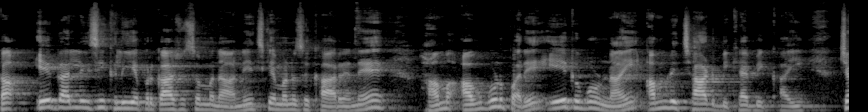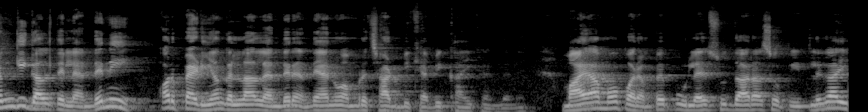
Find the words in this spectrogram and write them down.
ਤਾਂ ਇਹ ਗੱਲ ਹੀ ਸਿੱਖ ਲਈਏ ਪ੍ਰਕਾਸ਼ ਉਤਸਵ ਮਨਾਉਣ ਚ ਕਿ ਮਨੁ ਸਿਖਾ ਰਹੇ ਨੇ। ਹਮ ਅਵਗੁਣ ਭਰੇ ਏਕ ਗੁਣ ਨਾਈ ਅੰਮ੍ਰਿਤ ਛਾੜ ਵਿਖੇ ਵਿਖਾਈ। ਚੰਗੀ ਗੱਲ ਤੇ ਲੈਂਦੇ ਨਹੀਂ ਔਰ ਭੈੜੀਆਂ ਗੱਲਾਂ ਲੈਂਦੇ ਰਹਿੰਦੇ ਆ, ਇਹਨੂੰ ਅੰਮ੍ਰਿਤ ਛਾੜ ਵਿਖੇ ਵਿਖਾਈ ਕਹਿੰਦੇ ਨੇ। ਮਾਇਆ ਮੋਹ ਭਰਮ ਪੇ ਭੂਲੇ ਸੁਦਾਰਾ ਸੋ ਪੀਤ ਲਗਾਈ।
